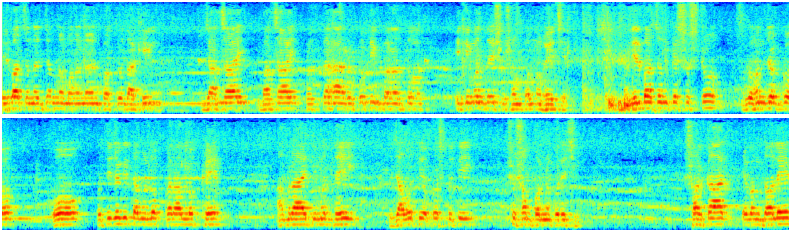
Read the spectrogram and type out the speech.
নির্বাচনের জন্য মনোনয়নপত্র দাখিল যাচাই, বাছাই, প্রত্যাহার ও প্রতীক বরাদ্দ ইতিমধ্যে সুসম্পন্ন হয়েছে। নির্বাচনকে সুষ্ঠু, গ্রহণযোগ্য ও প্রতিযোগিতামূলক করার লক্ষ্যে আমরা ইতিমধ্যেই যাবতীয় প্রস্তুতি সুসম্পন্ন করেছি। সরকার এবং দলের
